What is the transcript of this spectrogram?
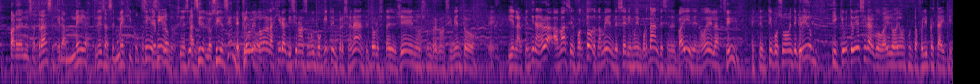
un par de años atrás eran mega estrellas en México, por sigue ejemplo. Siendo, sigue siendo. Así, lo siguen siendo, Estuve viendo ahora la gira que hicieron hace muy poquito, impresionante, todos los estadios llenos, un reconocimiento. Eh, y en la Argentina, verdad, además el factor también de series muy importantes en el país, de novelas. Sí. Este, un tipo sumamente querido. Y que te voy a decir algo, ahí lo veíamos junto a Felipe Staiti.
